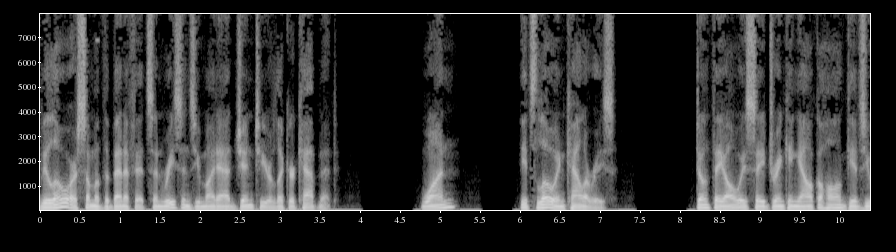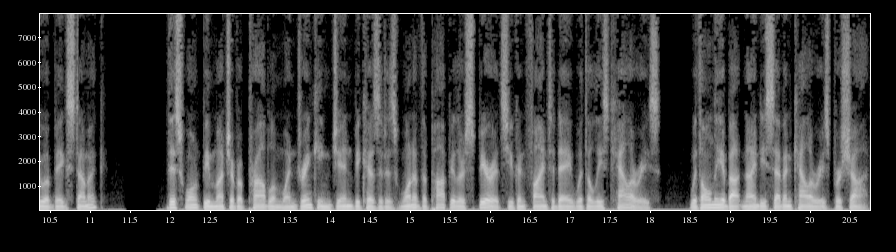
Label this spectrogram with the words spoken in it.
Below are some of the benefits and reasons you might add gin to your liquor cabinet. 1. It's low in calories. Don't they always say drinking alcohol gives you a big stomach? This won't be much of a problem when drinking gin because it is one of the popular spirits you can find today with the least calories, with only about 97 calories per shot.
